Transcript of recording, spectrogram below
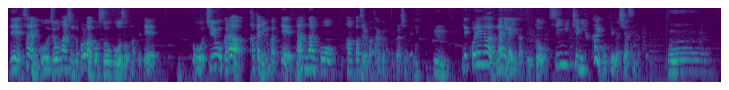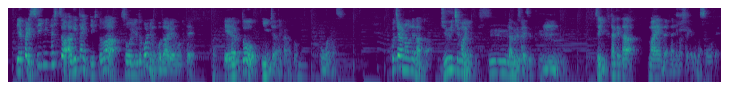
で、さらにこう、上半身のところは5層構造になってて、こう、中央から肩に向かって、だんだんこう、反発力が高くなっていくらしいんだよね。うん。で、これが何がいいかっていうと、睡眠中に深い呼吸がしやすいんだって。うーん。で、やっぱり睡眠の質を上げたいっていう人は、そういうところにもこだわりを持って選ぶといいんじゃないかなと思います。こちらのお値段が11万円です。うんダブルサイズうんついに2桁万円台になりましたけども。そうだよ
